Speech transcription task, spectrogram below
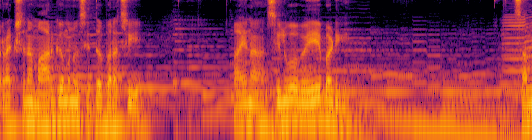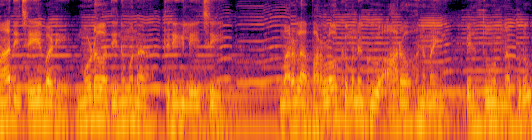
రక్షణ మార్గమును సిద్ధపరచి ఆయన సిలువ వేయబడి సమాధి చేయబడి మూడవ దినమున తిరిగి లేచి మరల పరలోకమునకు ఆరోహణమై వెళ్తూ ఉన్నప్పుడు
